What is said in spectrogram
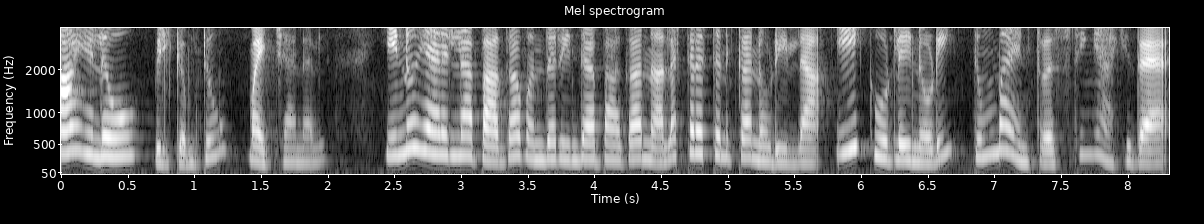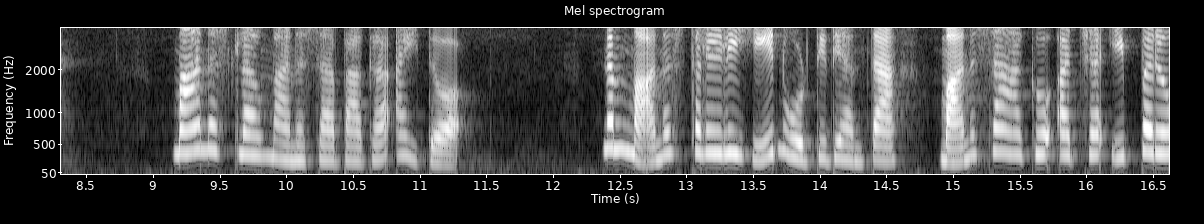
Hi hello welcome to my channel ಇನ್ನೂ ಯಾರೆಲ್ಲ ಭಾಗ ಒಂದರಿಂದ ಭಾಗ ನಾಲ್ಕರ ತನಕ ನೋಡಿಲ್ಲ, ಈ ಕೂಡಲೇ ನೋಡಿ ತುಂಬ ಇಂಟ್ರೆಸ್ಟಿಂಗ್ ಆಗಿದೆ. ಮಾನಸ್ ಲವ್, ಮಾನಸ ಭಾಗ ಆಯಿತು ನಮ್ಮ ಮಾನಸ್ ತಲೆಯಲ್ಲಿ ಏನು ಓಡ್ತಿದೆ ಅಂತ ಮಾನಸ ಹಾಗೂ ಅಜ್ಜ ಇಬ್ಬರು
